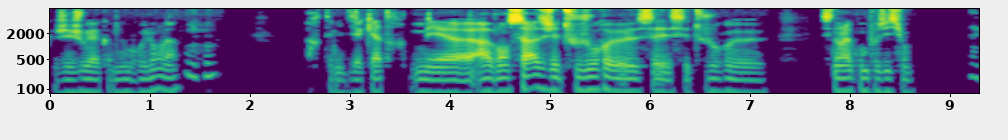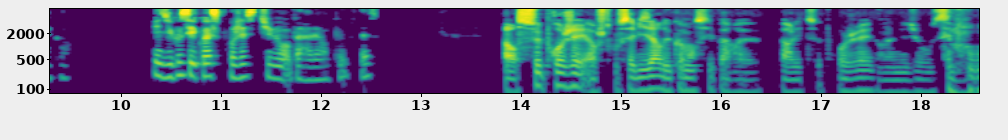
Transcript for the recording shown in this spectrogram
que j'ai joué à Comme nous brûlons là. Mhm. Artemisia 4. Mais euh, avant ça, j'ai toujours, euh, c'est toujours, euh, c'est dans la composition. D'accord. Et du coup, c'est quoi ce projet, si tu veux en parler un peu peut-être? Alors ce projet, alors je trouve ça bizarre de commencer par parler de ce projet dans la mesure où c'est mon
